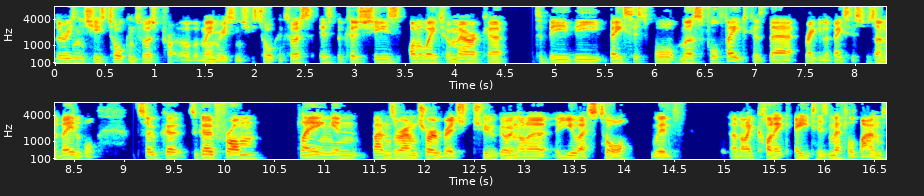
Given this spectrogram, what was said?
the reason she's talking to us, or the main reason she's talking to us, is because she's on her way to America to be the bassist for Mercyful Fate because their regular bassist was unavailable. So go, to go from playing in bands around Trowbridge to going on a, a US tour with an iconic 80s metal band,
